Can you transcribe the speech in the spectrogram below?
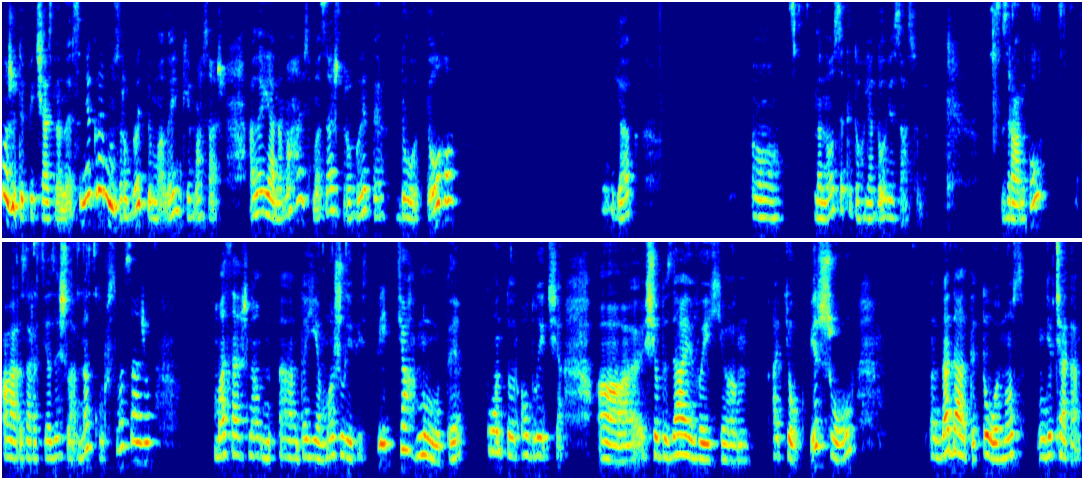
Можете під час нанесення крему зробити маленький масаж. Але я намагаюсь масаж зробити до того, як о, наносити доглядові засоби. Зранку, а зараз я зайшла на курс масажу, масаж нам дає можливість підтягнути контур обличчя, щоб зайвий ем, атьок пішов, надати тонус. Дівчата,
